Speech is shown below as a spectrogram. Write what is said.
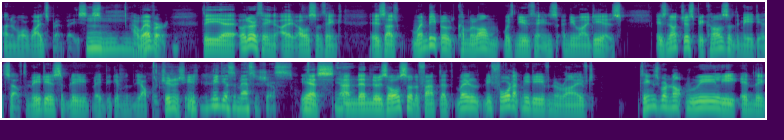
on a more widespread basis. However, the uh, other thing I also think is that when people come along with new things and new ideas, is not just because of the media itself. The media is simply maybe giving them the opportunity. media is the messengers Yes, Yeah. and then there's also the fact that well, before that media even arrived, things were not really in the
